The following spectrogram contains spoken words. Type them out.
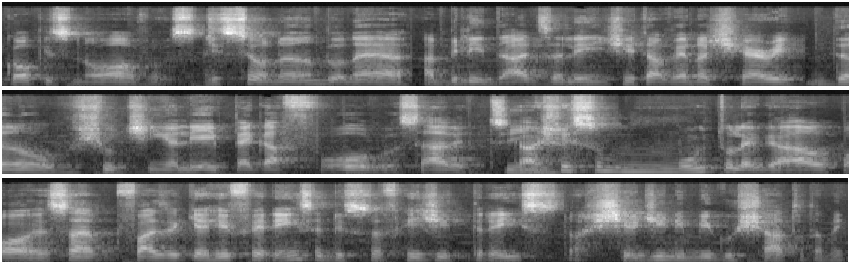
golpes novos, adicionando, né, habilidades ali. A gente tá vendo a Cherry dando um chutinho ali e pega fogo, sabe? Sim. Eu acho isso muito legal. Ó, essa fase aqui é referência de Street Rage 3, tá cheio de inimigo chato também.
